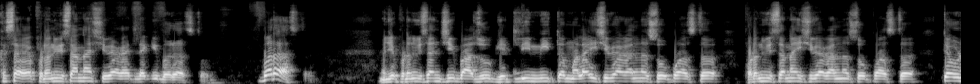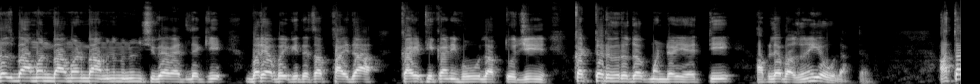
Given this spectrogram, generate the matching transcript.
कसं आहे फडणवीसांना शिव्या घातल्या की बरं असतं? बरं असतं. म्हणजे फडणवीसांची बाजू घेतली मी तर मलाही शिव्या घालणं सोपं असतं. फडणवीसांनाही शिव्या घालणं सोपं असतं. तेवढंच बामण बामण बामण म्हणून शिव्या घातल्या की बऱ्यापैकी त्याचा फायदा काही ठिकाणी होऊ लागतो. जी कट्टर विरोधक मंडळी आहेत ती आपल्या बाजूने येऊ लागतात. आता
